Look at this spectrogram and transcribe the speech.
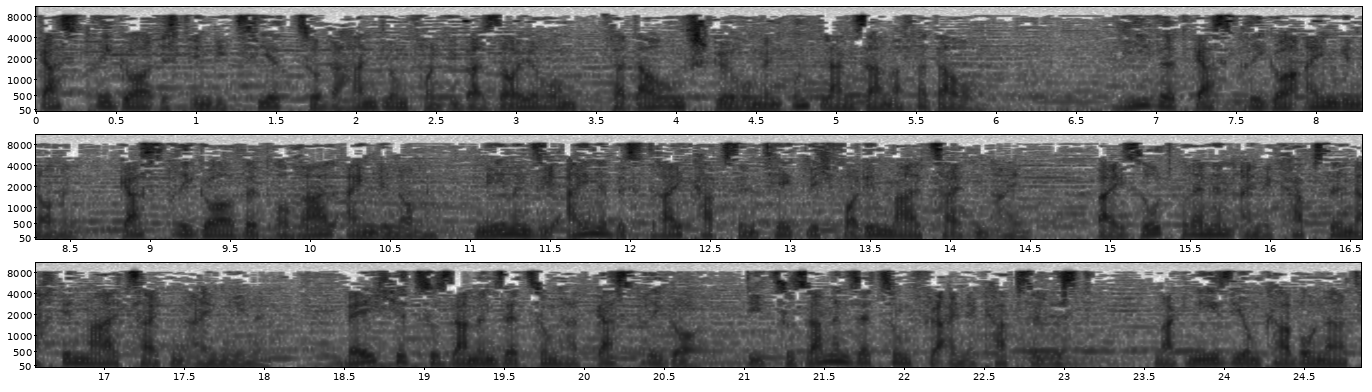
Gastrigor ist indiziert zur Behandlung von Übersäuerung, Verdauungsstörungen und langsamer Verdauung. Wie wird Gastrigor eingenommen? Gastrigor wird oral eingenommen. Nehmen Sie eine bis drei Kapseln täglich vor den Mahlzeiten ein. Bei Sodbrennen eine Kapsel nach den Mahlzeiten einnehmen. Welche Zusammensetzung hat Gastrigor? Die Zusammensetzung für eine Kapsel ist Magnesiumcarbonat,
